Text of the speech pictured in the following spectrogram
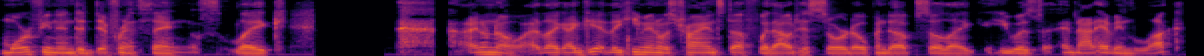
morphing into different things. Like, I don't know. I like I get that He-Man was trying stuff without his sword opened up, so like he was not having luck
